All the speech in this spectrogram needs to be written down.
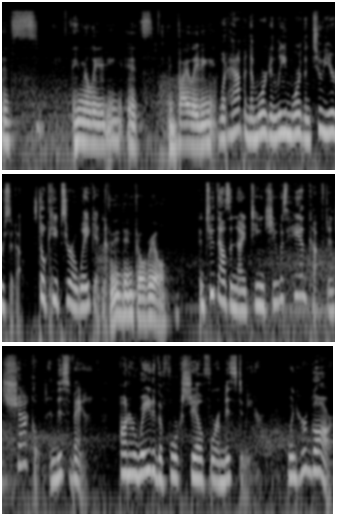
It's humiliating. It's violating. What happened to Morgan Lee more than two years ago still keeps her awake at night. It didn't feel real. In 2019, she was handcuffed and shackled in this van on her way to the Forks jail for a misdemeanor when her guard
